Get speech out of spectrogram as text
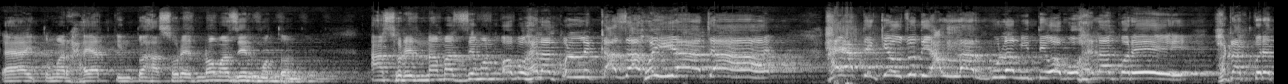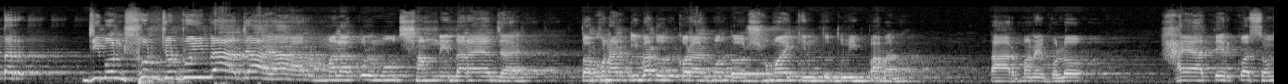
তাই তোমার হায়াত কিন্তু আসরের নমাজের মতন। আসরের নামাজ যেমন অবহেলা করলে কাজা হইয়া যায়। হায়াতে কেউ যদি আল্লাহর গুলামিতে অবহেলা করে, হঠাৎ করে তার জীবন সূর্য ডুইবা যায় আর মালাকুল মৌত সামনে দাঁড়ায়া যায়। তখন আর ইবাদত করার মতো সময় কিন্তু তুমি পাবা না। তার মানে হলো, হায়াতের কসম,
